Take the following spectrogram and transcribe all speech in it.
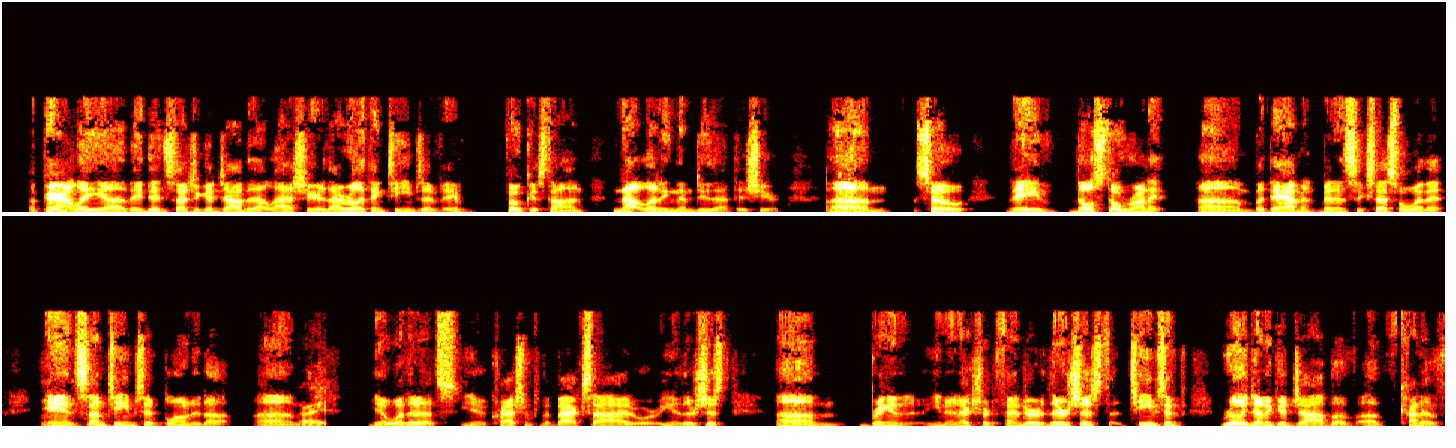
apparently uh, they did such a good job of that last year that I really think teams have, have focused on not letting them do that this year. Okay. Um, so they they'll still run it, um, but they haven't been as successful with it. Mm-hmm. And some teams have blown it up. Um, right. You know whether that's you know crashing from the backside or you know there's just um, bringing you know an extra defender. There's just teams have really done a good job of of kind of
